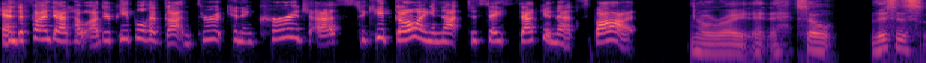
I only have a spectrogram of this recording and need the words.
And to find out how other people have gotten through it can encourage us to keep going and not to stay stuck in that spot. All right. And eh, so this is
